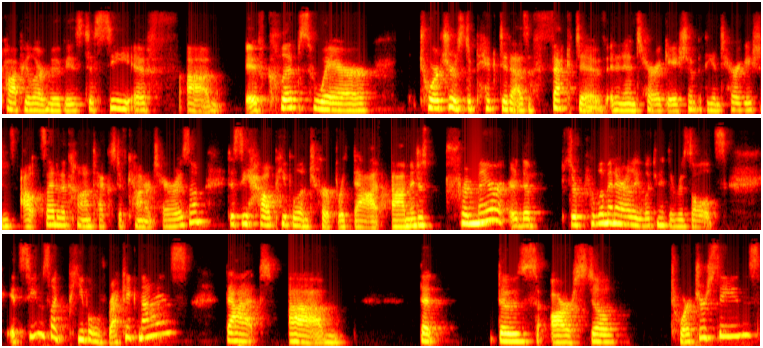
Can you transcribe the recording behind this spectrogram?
popular movies to see if um, if clips where torture is depicted as effective in an interrogation, but the interrogation's outside of the context of counterterrorism, to see how people interpret that. Um, and just premier the sort of preliminarily looking at the results, it seems like people recognize that um, that those are still torture scenes,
